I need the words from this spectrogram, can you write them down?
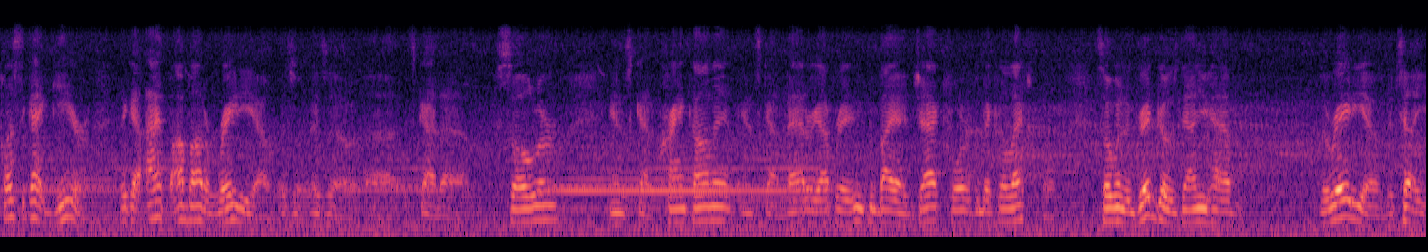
plus, they got gear. They got. I, I bought a radio. It's a. It's, a, uh, it's got a solar, and it's got a crank on it, and it's got battery operated. You can buy a jack for it to make it electrical. So when the grid goes down, you have the radio to tell you,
